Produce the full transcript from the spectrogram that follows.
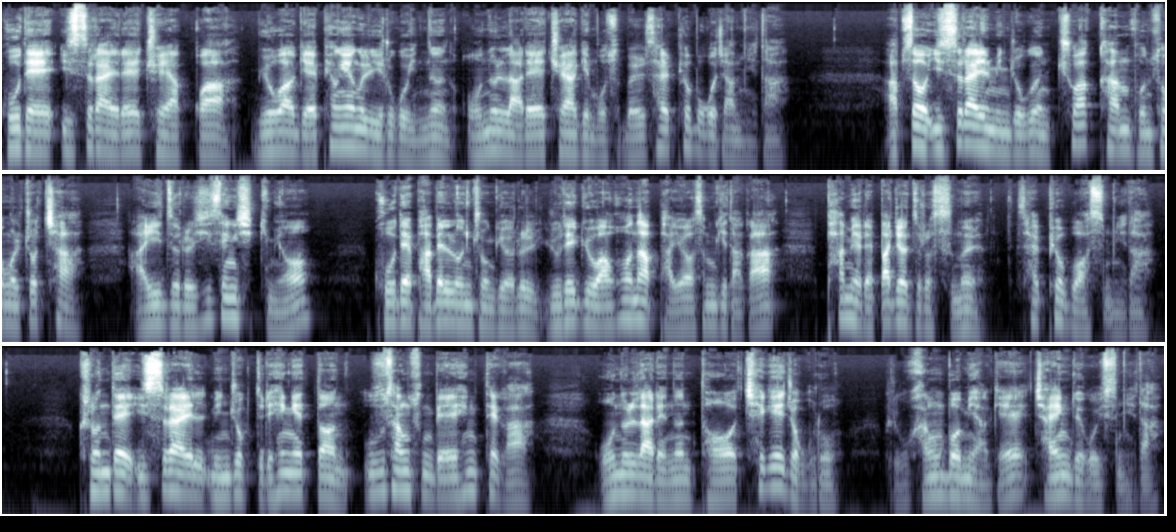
고대 이스라엘의 죄악과 묘하게 평행을 이루고 있는 오늘날의 죄악의 모습을 살펴보고자 합니다. 앞서 이스라엘 민족은 추악한 본성을 쫓아 아이들을 희생시키며 고대 바벨론 종교를 유대교와 혼합하여 섬기다가 파멸에 빠져들었음을 살펴보았습니다. 그런데 이스라엘 민족들이 행했던 우상숭배의 행태가 오늘날에는 더 체계적으로 그리고 강범위하게 자행되고 있습니다.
